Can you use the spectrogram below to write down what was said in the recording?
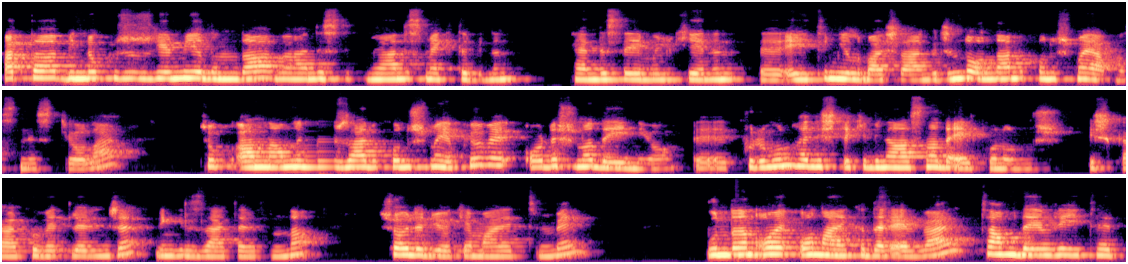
Hatta 1920 yılında mühendislik mühendis mektebinin Hendese-i Mülkiye'nin e, eğitim yılı başlangıcında ondan bir konuşma yapmasını istiyorlar çok anlamlı güzel bir konuşma yapıyor ve orada şuna değiniyor. E, kurumun Haliç'teki binasına da el konulmuş işgal kuvvetlerince İngilizler tarafından. Şöyle diyor Kemalettin Bey. Bundan 10 ay kadar evvel tam devreyi te-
